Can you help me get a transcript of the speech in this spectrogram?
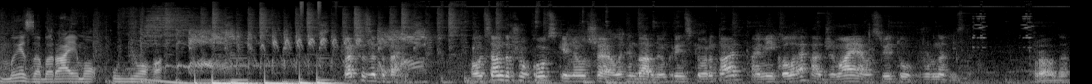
ми забираємо у нього. Перше запитання. Олександр Шовковський не лише легендарний український воротар, а й мій колега, адже має освіту журналіста. Правда.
